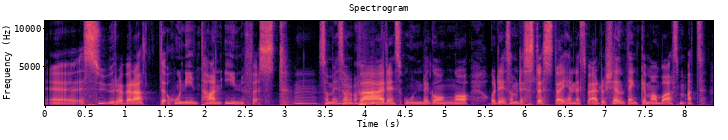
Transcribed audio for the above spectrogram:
eh, sur över att hon inte hann in först, Mm. som är som Ja. världens undergång och, och det är som det största i hennes värld. Och själv tänker man bara som att "Ah,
